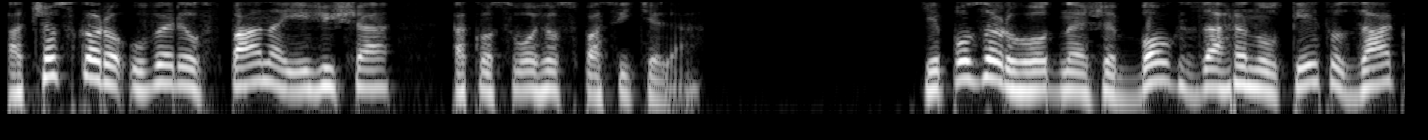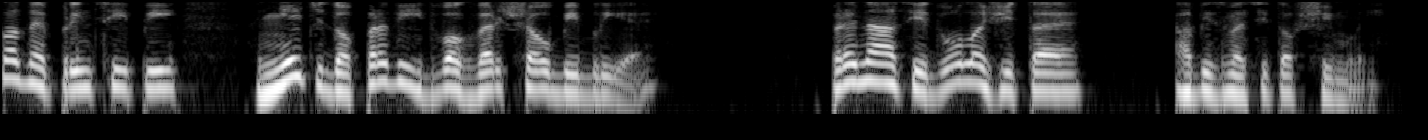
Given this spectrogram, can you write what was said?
a čoskoro uveril v pána Ježiša ako svojho spasiteľa. Je pozoruhodné, že Boh zahrnul tieto základné princípy hneď do prvých dvoch veršov Biblie. Pre nás je dôležité, aby sme si to všimli.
